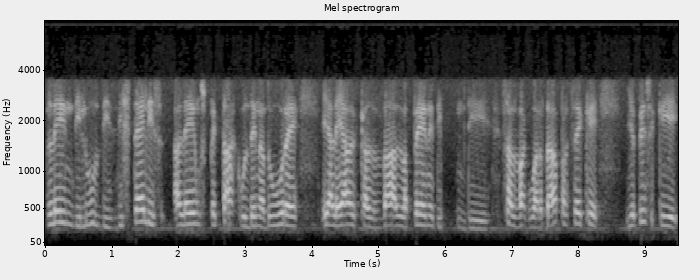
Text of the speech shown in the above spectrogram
plen di, di, di stelis è un spettacolo di natura e alle che vale la pena di, di salvaguardare perché io penso che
